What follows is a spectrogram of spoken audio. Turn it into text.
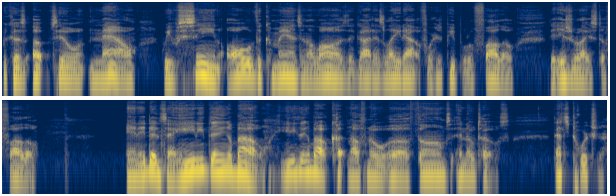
because up till now we've seen all of the commands and the laws that God has laid out for His people to follow, the Israelites to follow. And it doesn't say anything about anything about cutting off no uh, thumbs and no toes. That's torture,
